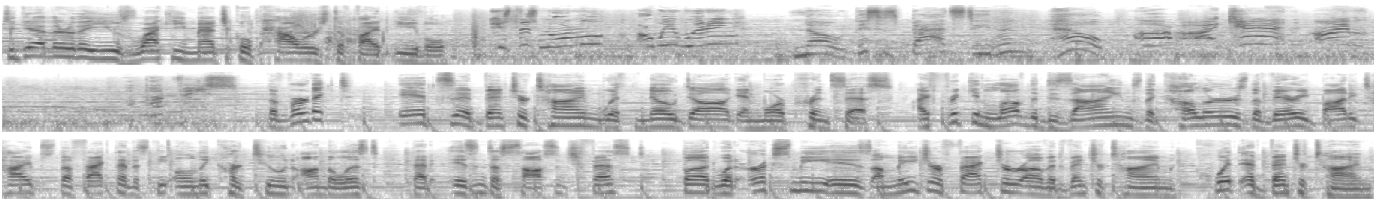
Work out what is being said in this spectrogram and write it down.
Together, they use wacky magical powers to fight evil. Is this normal? Are we winning? No, this is bad, Steven. Help. Uh, I can't. I'm a butt face. The verdict? It's Adventure Time with no dog and more princess. I freaking love the designs, the colors, the varied body types, the fact that it's the only cartoon on the list that isn't a sausage fest. But what irks me is a major factor of Adventure Time quit Adventure Time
